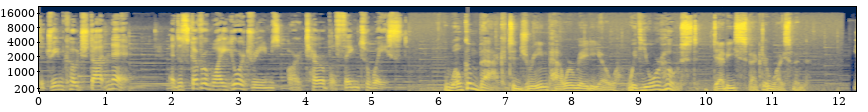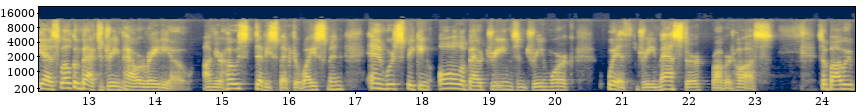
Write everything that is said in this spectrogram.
thedreamcoach.net, and discover why your dreams are a terrible thing to waste. Welcome back to Dream Power Radio with your host, Debbie Spector Weissman. Yes, welcome back to Dream Power Radio. I'm your host, Debbie Spector Weissman, and we're speaking all about dreams and dream work with Dream Master Robert Hoss. So, Bob, we,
